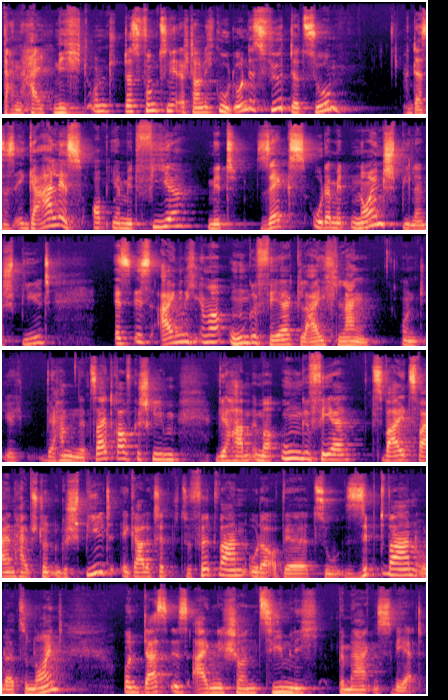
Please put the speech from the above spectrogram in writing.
dann halt nicht. Und das funktioniert erstaunlich gut. Und es führt dazu, dass es egal ist, ob ihr mit vier, mit sechs oder mit neun Spielern spielt, es ist eigentlich immer ungefähr gleich lang. Und wir haben eine Zeit drauf geschrieben. Wir haben immer ungefähr zwei, zweieinhalb Stunden gespielt, egal ob wir zu viert waren oder ob wir zu siebt waren oder zu neunt. Und das ist eigentlich schon ziemlich bemerkenswert.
